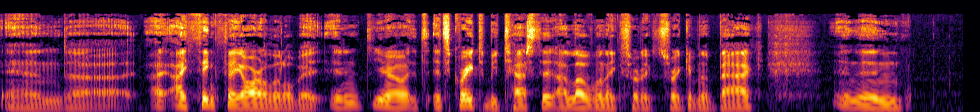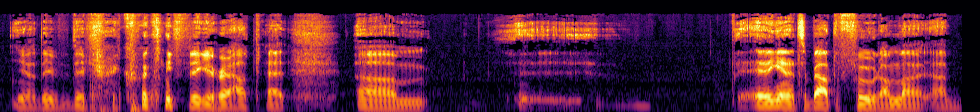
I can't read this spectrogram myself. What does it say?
And uh, I, I, think they are a little bit. And, you know, it's, it's great to be tested. I love when they sort of start giving it back. And then, you know, they they very quickly figure out that um, and again, it's about the food. I'm not I'm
